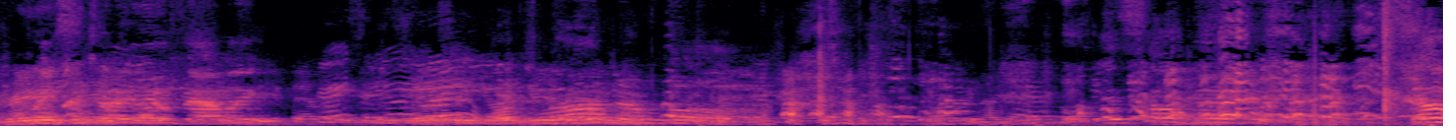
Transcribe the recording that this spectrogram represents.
Grace and joy to you, family. Grace and joy. Wonderful. It's so good. So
